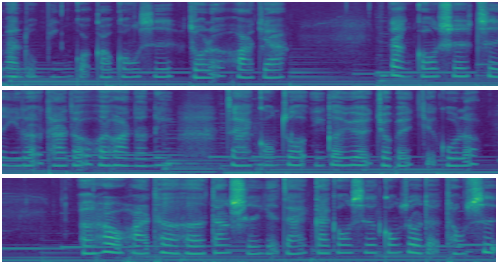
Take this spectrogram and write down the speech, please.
曼鲁宾广告公司做了画家，但公司质疑了他的绘画能力，在工作一个月就被解雇了。而后，华特和当时也在该公司工作的同事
